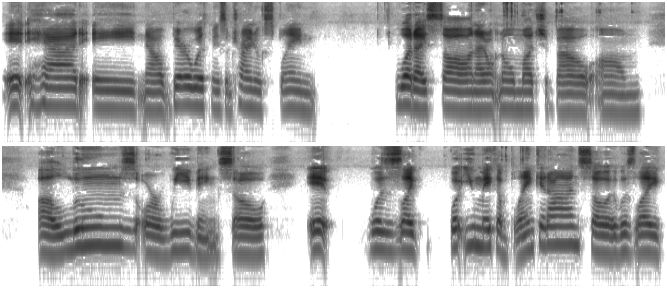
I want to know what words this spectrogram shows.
it had a. Now, bear with me because I'm trying to explain what I saw, and I don't know much about um, uh, looms or weaving. So it was like what you make a blanket on. So it was like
